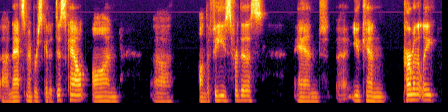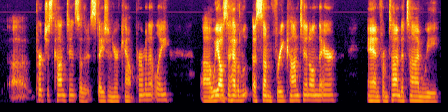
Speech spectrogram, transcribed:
uh, nats members get a discount on uh, on the fees for this, and uh, you can permanently uh, purchase content so that it stays in your account permanently. Uh, mm-hmm. We also have a, a, some free content on there, and from time to time we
